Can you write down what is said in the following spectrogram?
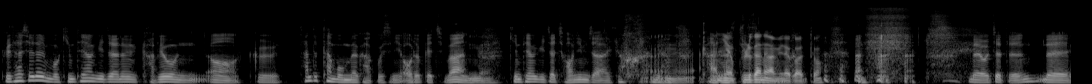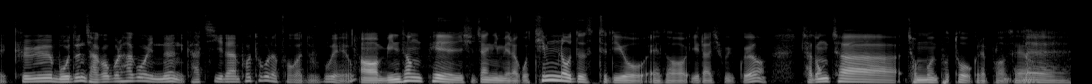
그 사실은 뭐 김태형 기자는 가벼운 어 그 산뜻한 몸매를 갖고 있으니 어렵겠지만 네. 김태형 기자 전임자 경우는 음, 아니요 불가능합니다 그것도. 네 어쨌든 네그 모든 작업을 하고 있는 같이 일한 포토그래퍼가 누구예요? 어 민성필 실장님이라고 팀로드 스튜디오에서 일하시고 있고요. 자동차 전문 포토그래퍼세요. 네.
